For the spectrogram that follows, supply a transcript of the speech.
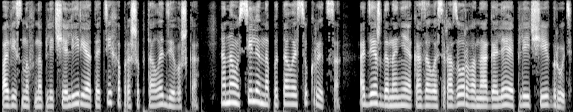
Повиснув на плече Лириата, тихо прошептала девушка. Она усиленно пыталась укрыться. Одежда на ней оказалась разорвана, оголяя плечи и грудь.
